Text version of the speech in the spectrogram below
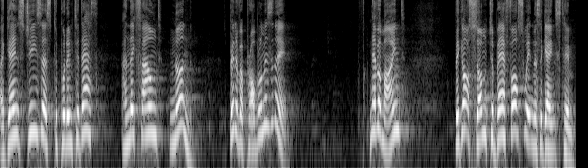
against Jesus to put him to death, and they found none. It's a bit of a problem, isn't it? Never mind. They got some to bear false witness against him.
